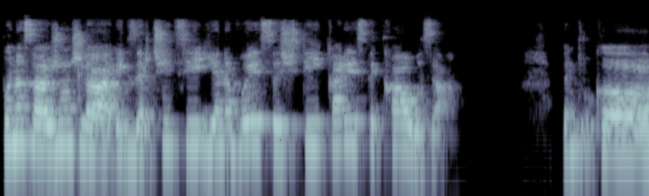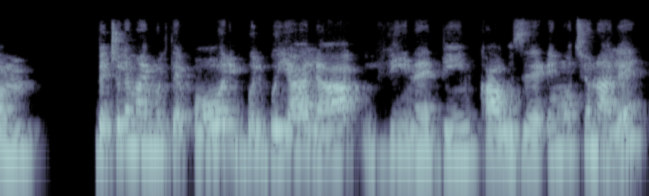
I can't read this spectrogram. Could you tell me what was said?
până să ajungi la exerciții, e nevoie să știi care este cauza. Pentru că de cele mai multe ori bâlbâiala vine din cauze emoționale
